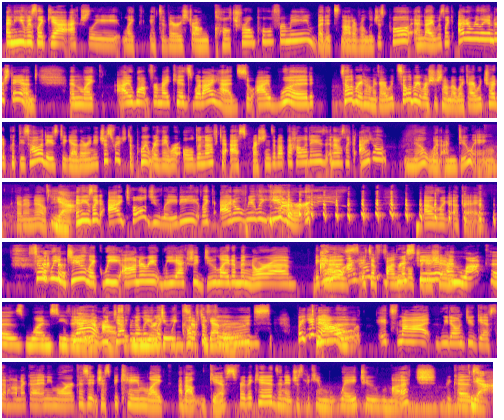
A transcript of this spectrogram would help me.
and he was like, Yeah, actually, like it's a very strong cultural pull for me, but it's not a religious pull. And I was like, I don't really understand. And like, I want for my kids what I had. So I would celebrate Hanukkah. I would celebrate Rosh Hashanah. Like, I would try to put these holidays together. And it just reached a point where they were old enough to ask questions about the holidays. And I was like, I don't know what I'm doing. Like, I don't know. Yeah. And he was like, I told you, lady. Like, I don't really either. I was like, okay. So we do, like, we honor it. We actually do light a menorah because I I it's a fun little tradition. And latkes one season. yeah, we house, like, when definitely were like, we cook the together. foods. But you Yeah. know, it's not we don't do gifts at Hanukkah anymore because it just became like about gifts for the kids and it just became way too much because Yeah.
